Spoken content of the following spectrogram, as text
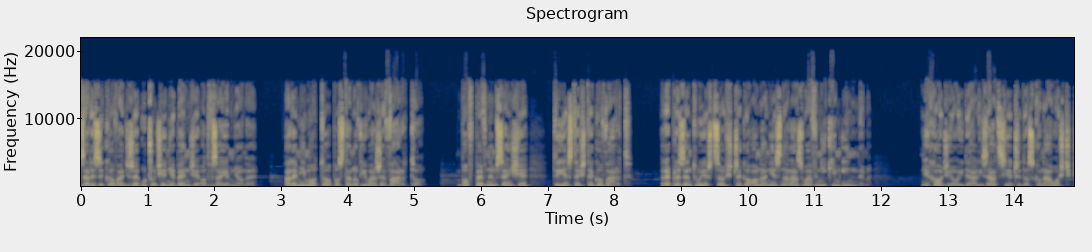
zaryzykować, że uczucie nie będzie odwzajemnione. Ale mimo to postanowiła, że warto. Bo w pewnym sensie ty jesteś tego wart. Reprezentujesz coś, czego ona nie znalazła w nikim innym. Nie chodzi o idealizację czy doskonałość,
